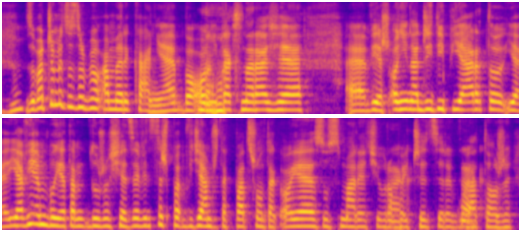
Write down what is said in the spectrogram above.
Mhm. Zobaczymy, co zrobią Amerykanie, bo oni no. tak na razie, e, wiesz, oni na GDPR to ja, ja wiem, bo ja tam dużo siedzę, więc też widziałam, że tak patrzą, tak, o Jezus Maria, ci Europejczycy, tak, regulatorzy. Tak.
